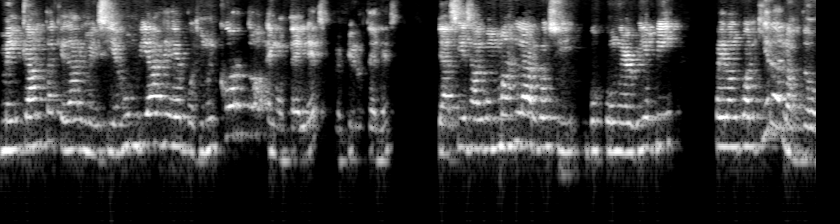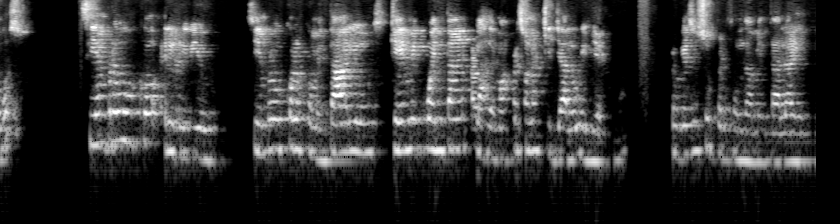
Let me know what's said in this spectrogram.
me encanta quedarme, si es un viaje pues muy corto, en hoteles, prefiero hoteles. Ya si es algo más largo, si busco un Airbnb, pero en cualquiera de los dos, siempre busco el review, siempre busco los comentarios, qué me cuentan las demás personas que ya lo vivieron. ¿no? Creo que eso es súper fundamental ahí.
